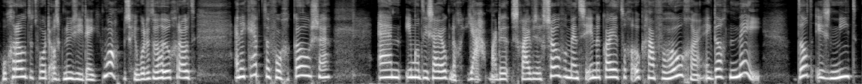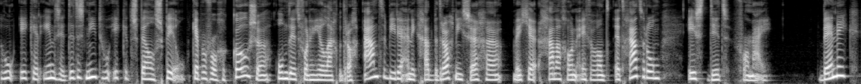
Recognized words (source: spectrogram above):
hoe groot het wordt. Als ik nu zie, denk ik, wow, misschien wordt het wel heel groot. En ik heb ervoor gekozen. En iemand die zei ook nog, ja, maar er schrijven zich zoveel mensen in, dan kan je het toch ook gaan verhogen. Ik dacht, nee, dat is niet hoe ik erin zit. Dit is niet hoe ik het spel speel. Ik heb ervoor gekozen om dit voor een heel laag bedrag aan te bieden. En ik ga het bedrag niet zeggen, weet je, ga dan gewoon even, want het gaat erom, is dit voor mij? Ben ik,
